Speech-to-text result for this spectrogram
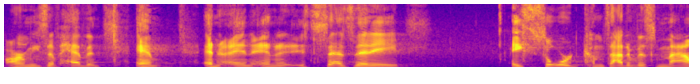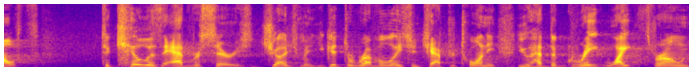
armies of heaven. And, and, and, and it says that a a sword comes out of his mouth to kill his adversaries, judgment. You get to Revelation chapter 20, you had the great white throne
